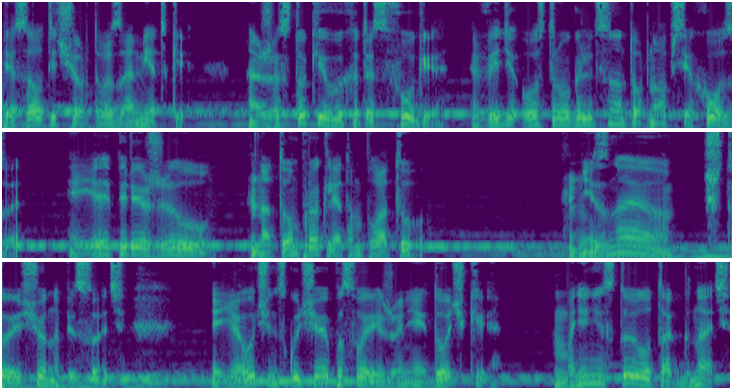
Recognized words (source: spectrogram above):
писал эти чертовы заметки. А жестокий выход из фуги в виде острого галлюцинаторного психоза я пережил на том проклятом плоту. Не знаю, что еще написать. Я очень скучаю по своей жене и дочке. Мне не стоило так гнать.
